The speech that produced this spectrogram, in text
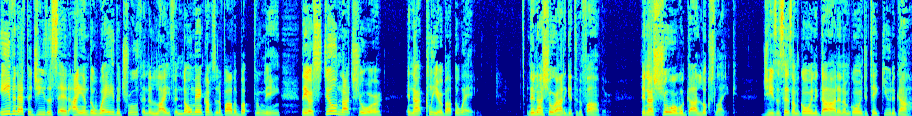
Even after Jesus said, I am the way, the truth, and the life, and no man comes to the Father but through me, they are still not sure and not clear about the way. They're not sure how to get to the Father. They're not sure what God looks like. Jesus says, I'm going to God and I'm going to take you to God.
